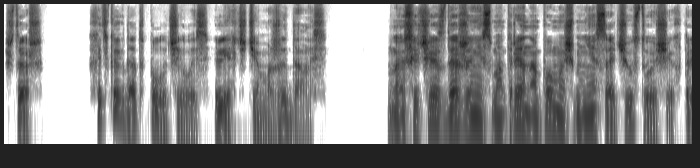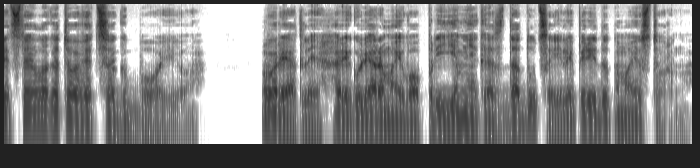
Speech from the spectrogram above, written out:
Что ж, хоть когда-то получилось легче, чем ожидалось. Но сейчас, даже несмотря на помощь мне сочувствующих, предстояло готовиться к бою. Вряд ли регуляры моего преемника сдадутся или перейдут на мою сторону.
